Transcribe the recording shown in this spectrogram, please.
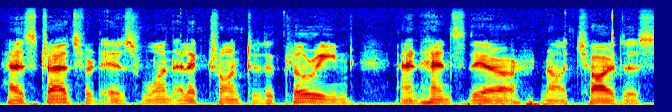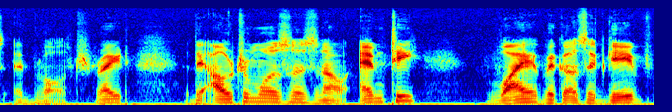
has transferred its one electron to the chlorine and hence there are now charges involved right? The outermost is now empty why because it gave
